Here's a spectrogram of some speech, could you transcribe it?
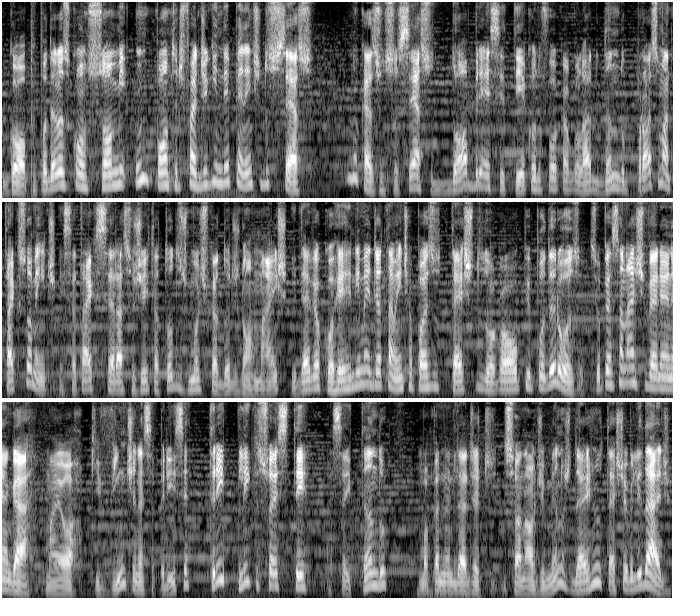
Golpe poderoso consome um ponto de fadiga independente do sucesso. No caso de um sucesso, dobre a ST quando for calculado o dano do próximo ataque somente. Esse ataque será sujeito a todos os modificadores normais e deve ocorrer imediatamente após o teste do golpe poderoso. Se o personagem tiver um NH maior que 20 nessa perícia, triplique sua ST, aceitando uma penalidade adicional de menos 10 no teste de habilidade.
